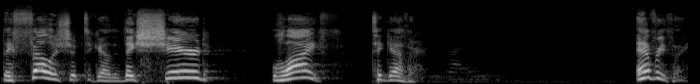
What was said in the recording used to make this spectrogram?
They fellowship together, they shared life together. Everything.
